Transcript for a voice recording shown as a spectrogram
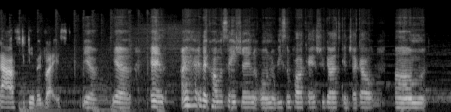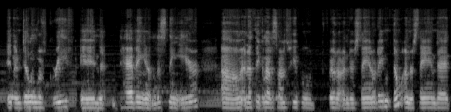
asked give advice. Yeah, yeah. And I had that conversation on a recent podcast you guys can check out. Um in dealing with grief and having a listening ear. Um, and I think a lot of times people fail to understand or they don't understand that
